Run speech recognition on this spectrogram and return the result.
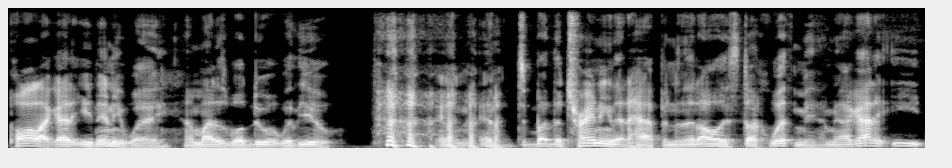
Paul, I got to eat anyway. I might as well do it with you and and but the training that happened and that always stuck with me. I mean, I got to eat.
